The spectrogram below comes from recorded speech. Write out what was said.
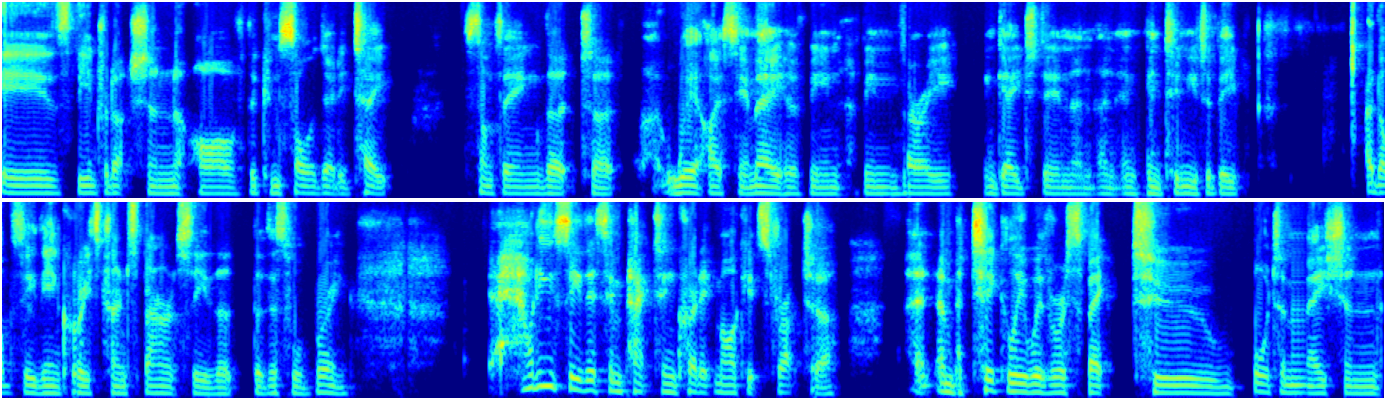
is the introduction of the consolidated tape, something that uh, we at ICMA have been have been very engaged in and, and, and continue to be. And obviously the increased transparency that, that this will bring. How do you see this impacting credit market structure? and, and, particularly with respect to automation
